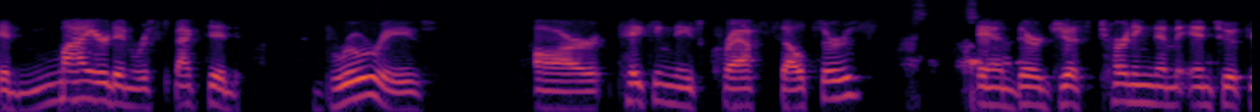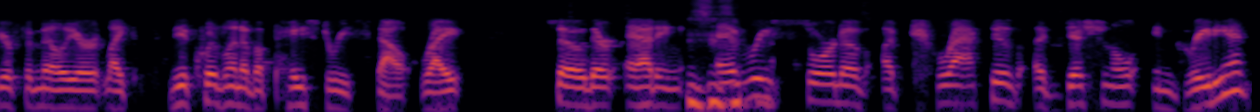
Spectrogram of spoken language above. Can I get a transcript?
admired, and respected breweries are taking these craft seltzers and they're just turning them into, if you're familiar, like the equivalent of a pastry stout, right? So they're adding every sort of attractive additional ingredient,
